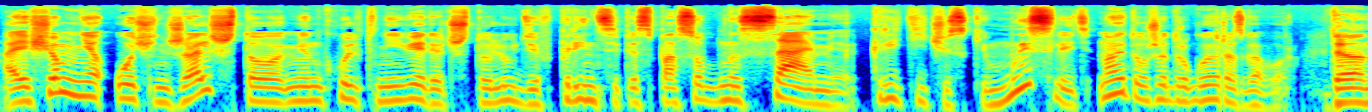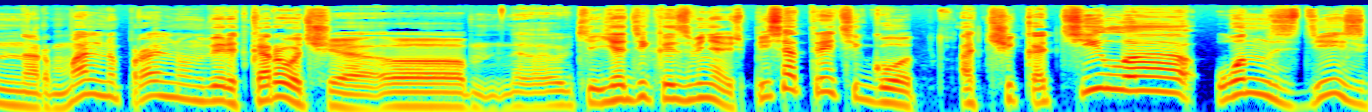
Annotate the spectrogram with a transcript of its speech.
А еще мне очень жаль, что Минкульт не верит, что люди, в принципе, способны сами критически мыслить, но это уже другой разговор. Да, нормально, правильно он верит. Короче, э, э, я дико извиняюсь. 53-й год. От Чикатило он здесь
